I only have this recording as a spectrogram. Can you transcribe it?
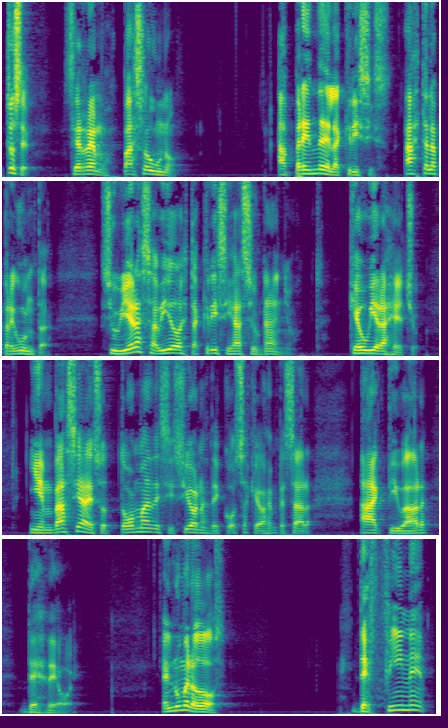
Entonces, cerremos. Paso uno. Aprende de la crisis. Hazte la pregunta. Si hubieras sabido de esta crisis hace un año, ¿qué hubieras hecho? Y en base a eso, toma decisiones de cosas que vas a empezar a activar desde hoy. El número dos, define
